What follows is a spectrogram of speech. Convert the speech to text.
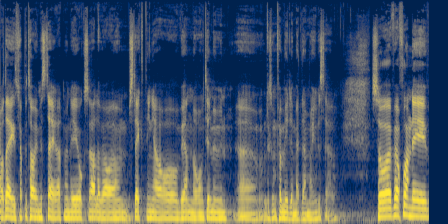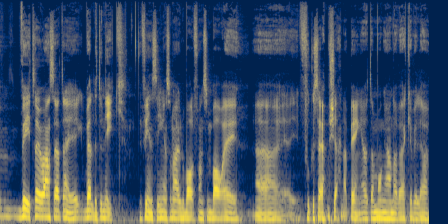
vårt eget kapital investerat men det är också alla våra släktingar och vänner och till och med min, eh, liksom familjemedlemmar investerade. Så vår fond är, vi tror och anser att den är väldigt unik. Det finns ingen sån här globalfond som bara är eh, fokuserad på att tjäna pengar utan många andra verkar vilja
